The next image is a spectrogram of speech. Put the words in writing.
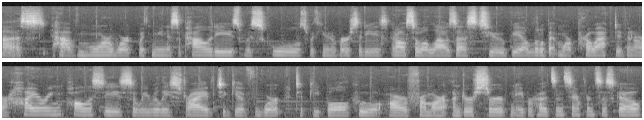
us have more work with municipalities, with schools, with universities. It also allows us to be a little bit more proactive in our hiring policies. So we really strive to give work to people who are from our underserved neighborhoods in San Francisco.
